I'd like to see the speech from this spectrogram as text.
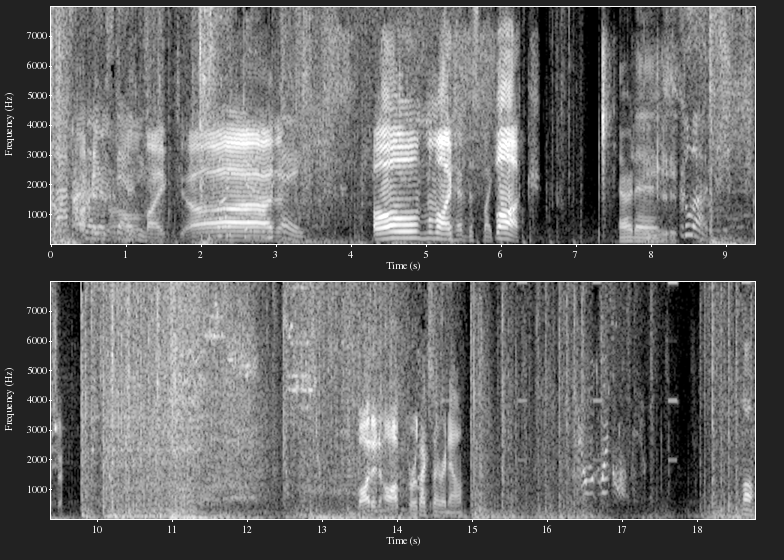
Last player Okay. Oh standing. my Spike down god. A. Oh my fuck. There it is. Clutch. Sure. Bought an op for Backside right now. Long.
